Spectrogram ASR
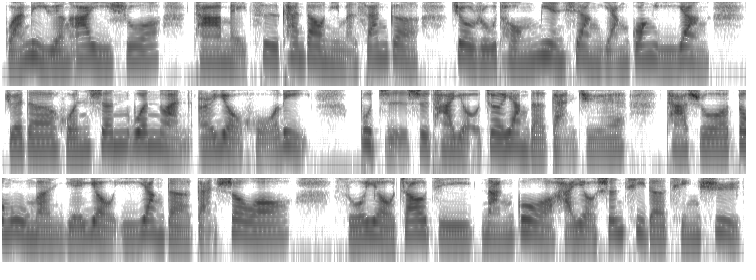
管理员阿姨说，她每次看到你们三个，就如同面向阳光一样，觉得浑身温暖而有活力。不只是他有这样的感觉，他说动物们也有一样的感受哦。所有着急、难过还有生气的情绪，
